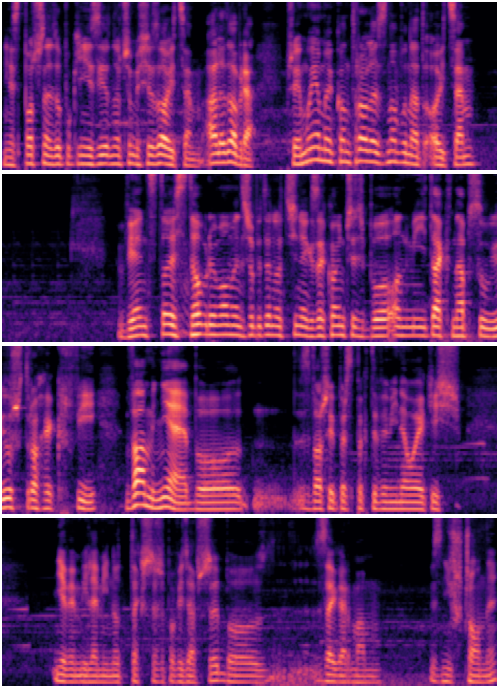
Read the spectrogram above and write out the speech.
Nie spocznę, dopóki nie zjednoczymy się z ojcem. Ale dobra, przejmujemy kontrolę znowu nad ojcem. Więc to jest dobry moment, żeby ten odcinek zakończyć, bo on mi i tak napsuł już trochę krwi. Wam nie, bo z waszej perspektywy minęło jakieś... Nie wiem ile minut, tak szczerze powiedziawszy, bo zegar mam zniszczony.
